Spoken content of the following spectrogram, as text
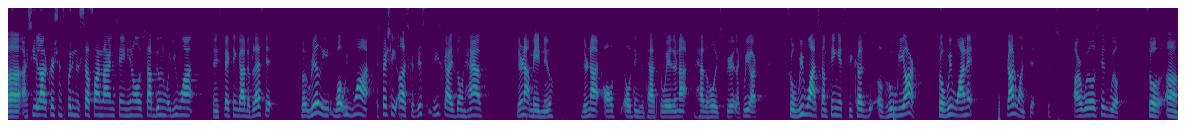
Uh, I see a lot of Christians putting this stuff online and saying, you know, stop doing what you want and expecting God to bless it. But really, what we want, especially us, because these guys don't have, they're not made new. They're not all old things have passed away. They're not have the Holy Spirit like we are. So we want something, it's because of who we are. So if we want it, God wants it. It's our will is His will. So um,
